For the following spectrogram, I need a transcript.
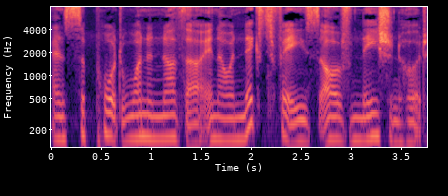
and support one another in our next phase of nationhood.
